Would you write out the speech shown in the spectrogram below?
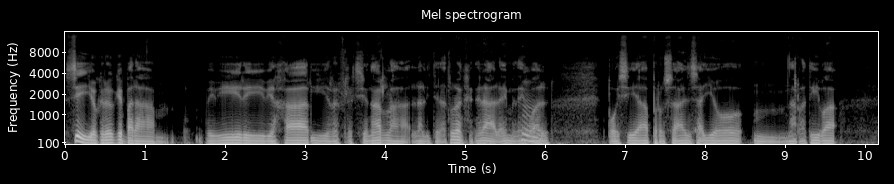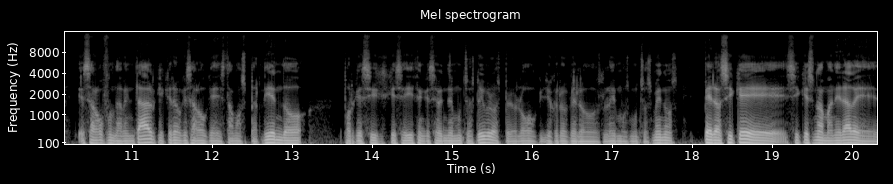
Sí, yo creo que para mm, vivir y viajar y reflexionar la, la literatura en general, ¿eh? me da Mm. igual poesía, prosa, ensayo, mm, narrativa, es algo fundamental, que creo que es algo que estamos perdiendo, porque sí que se dicen que se venden muchos libros, pero luego yo creo que los leemos muchos menos. Pero sí que, sí que es una manera de,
